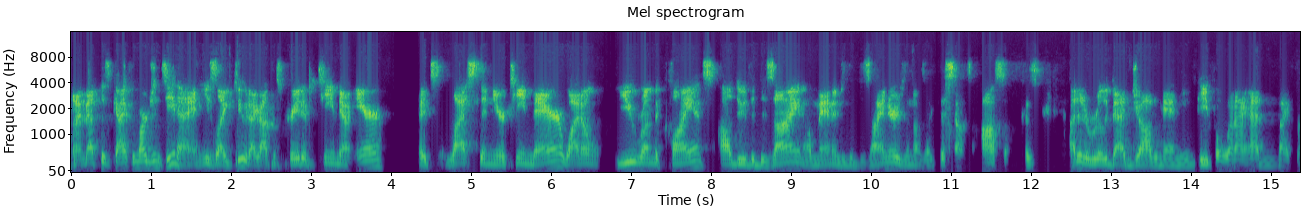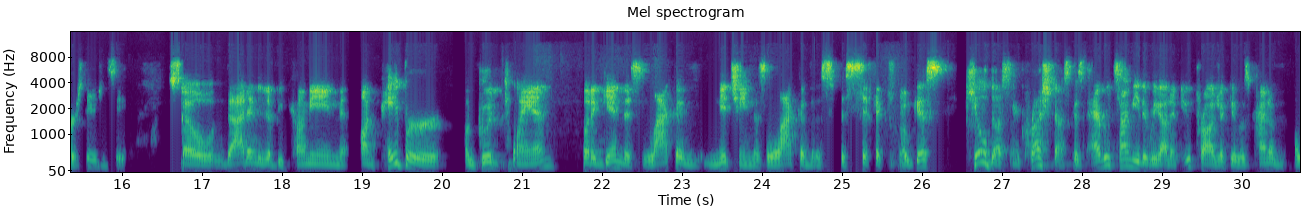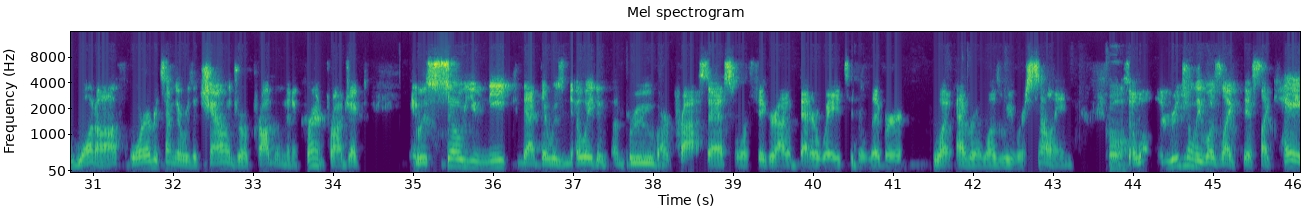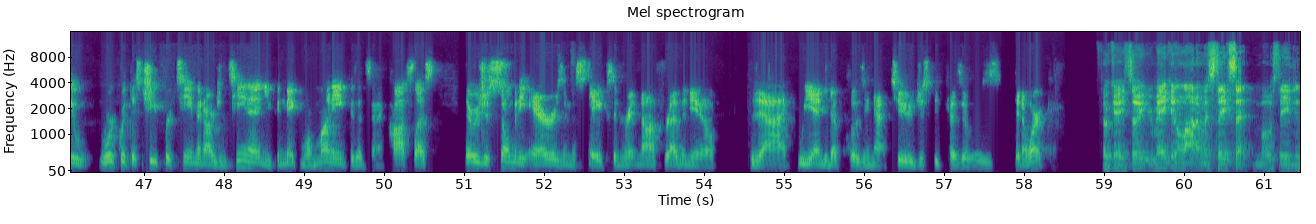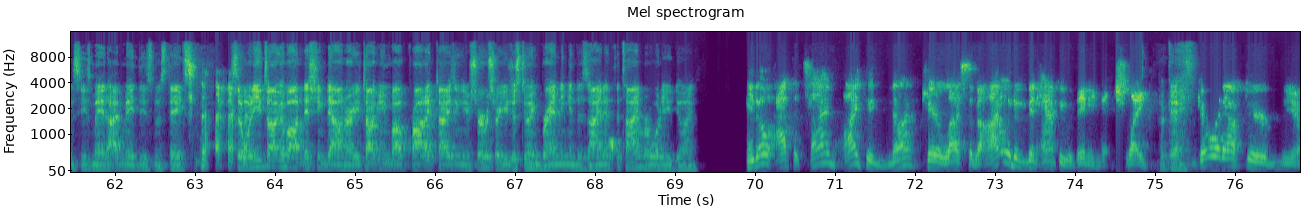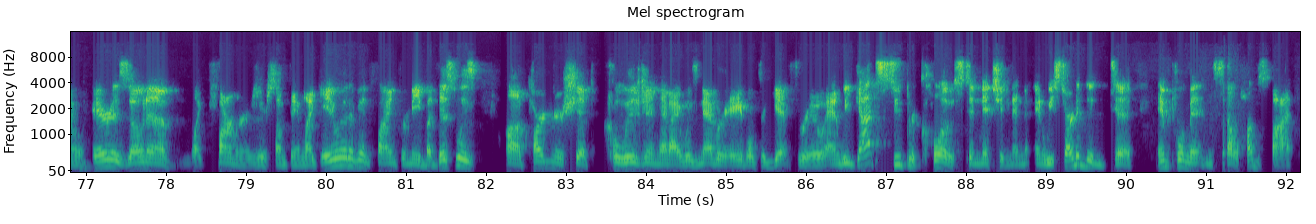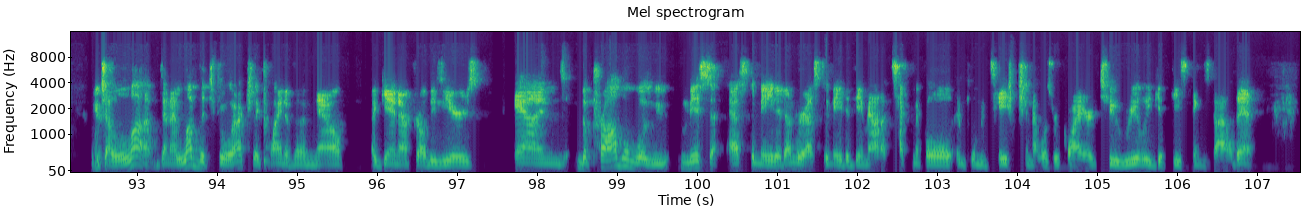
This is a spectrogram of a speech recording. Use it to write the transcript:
And I met this guy from Argentina, and he's like, dude, I got this creative team down here. It's less than your team there. Why don't you run the clients? I'll do the design, I'll manage the designers. And I was like, this sounds awesome because I did a really bad job of managing people when I had my first agency. So that ended up becoming, on paper, a good plan. But again, this lack of niching, this lack of a specific focus killed us and crushed us because every time either we got a new project, it was kind of a one off, or every time there was a challenge or a problem in a current project, it was so unique that there was no way to improve our process or figure out a better way to deliver whatever it was we were selling. Cool. So what originally was like this, like, hey, work with this cheaper team in Argentina and you can make more money because it's going to cost less. There was just so many errors and mistakes and written off revenue that we ended up closing that too, just because it was didn't work. Okay, so you're making a lot of mistakes that most agencies made. I've made these mistakes. so when you talk about niching down, are you talking about productizing your service? Or are you just doing branding and design at the time, or what are you doing? You know, at the time, I could not care less about. I would have been happy with any niche, like okay, going after you know Arizona like farmers or something. Like it would have been fine for me. But this was a partnership collision that I was never able to get through, and we got super close to niching, and and we started to, to implement and sell HubSpot, which I loved, and I love the tool. We're actually a client of them now. Again, after all these years and the problem was we misestimated, underestimated the amount of technical implementation that was required to really get these things dialed in.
